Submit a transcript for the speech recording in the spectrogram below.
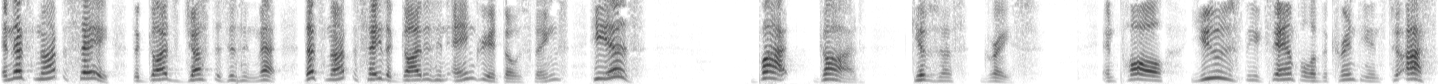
And that's not to say that God's justice isn't met. That's not to say that God isn't angry at those things. He is. But God gives us grace. And Paul use the example of the Corinthians to us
